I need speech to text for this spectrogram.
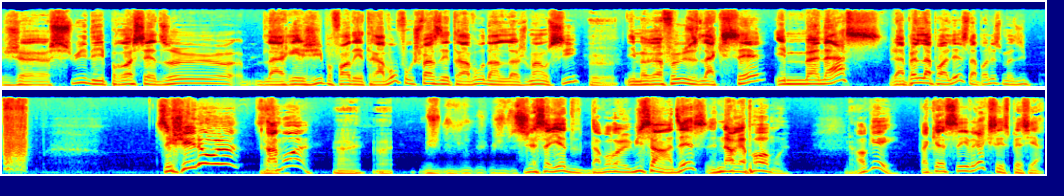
Je suis des procédures de la régie pour faire des travaux. Il faut que je fasse des travaux dans le logement aussi. Hmm. Ils me refusent l'accès. Ils me menacent. J'appelle la police. La police me dit C'est chez nous, là. C'est à moi. Ouais, J'essayais d'avoir un 810. Ils n'auraient pas, moi. OK. Fait que c'est vrai que c'est spécial.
